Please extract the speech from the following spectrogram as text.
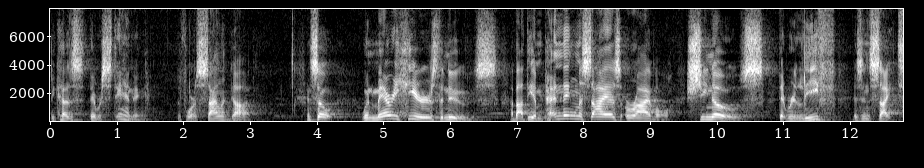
because they were standing before a silent God. And so when Mary hears the news about the impending Messiah's arrival, she knows that relief is in sight.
